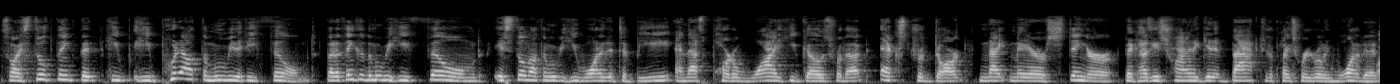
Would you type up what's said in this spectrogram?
So I still think that he he put out the movie that he filmed, but I think that the movie he filmed is still not the movie he wanted it to be, and that's part of why he goes for that extra dark nightmare stinger because he's trying to get it back to the place where he really wanted it,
